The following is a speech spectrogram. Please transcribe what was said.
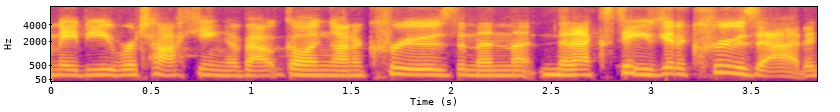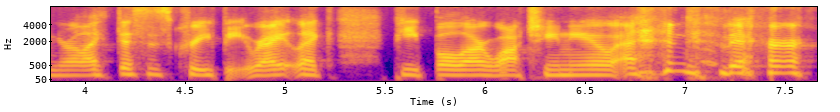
maybe you were talking about going on a cruise and then the, next day you get a cruise ad and you're like this is creepy right? Like people are watching you and they're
